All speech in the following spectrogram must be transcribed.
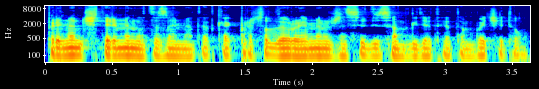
Примерно 4 минуты займет. Это как процедура emergency descent, где-то я там вычитал.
